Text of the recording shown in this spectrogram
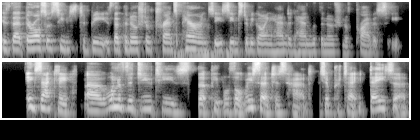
is that there also seems to be is that the notion of transparency seems to be going hand in hand with the notion of privacy. Exactly. Uh, one of the duties that people thought researchers had to protect data,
